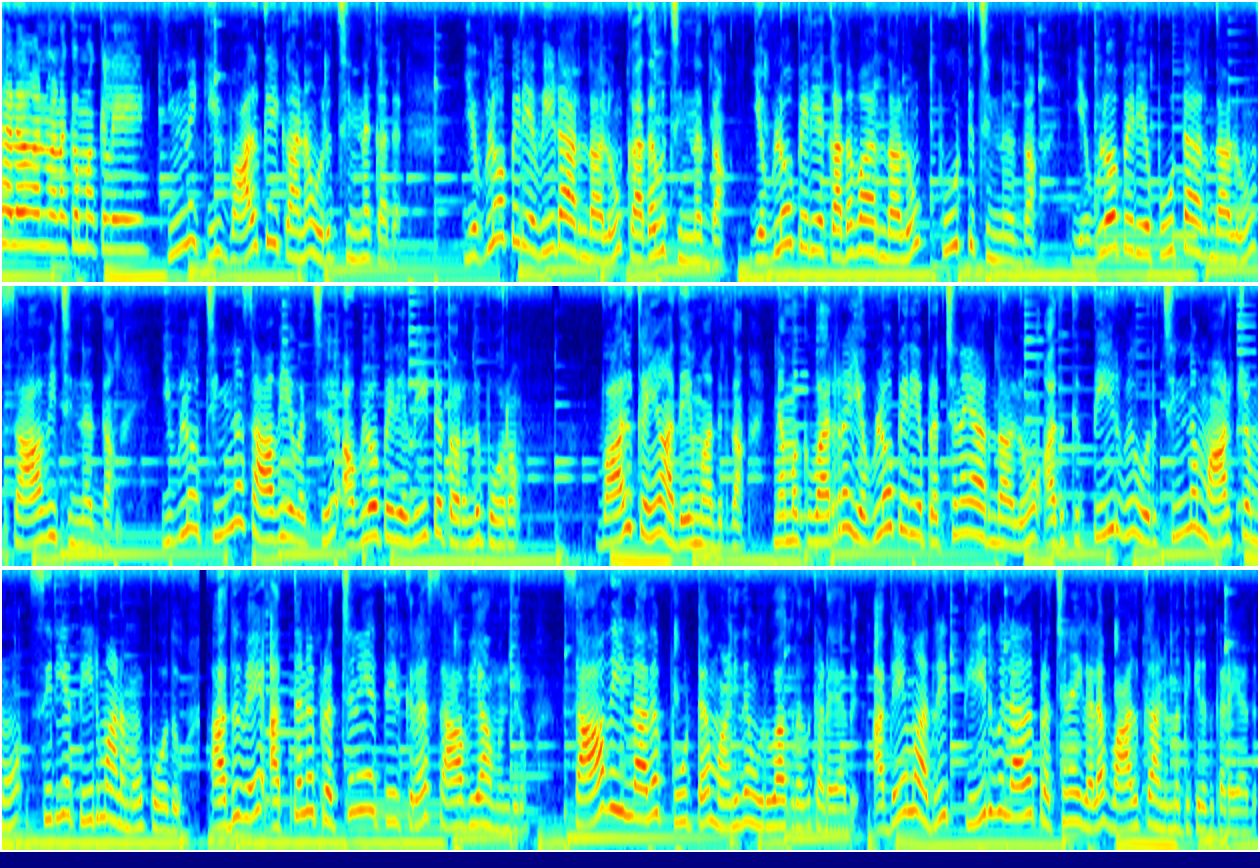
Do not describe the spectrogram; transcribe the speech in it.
Hello and வணக்கம் மக்களே. இன்னைக்கு வாழ்க்கைக்கான ஒரு சின்ன கதை. எவ்வளோ பெரிய வீடாக இருந்தாலும் கதவு சின்னது தான் எவ்வளோ பெரிய கதவாக இருந்தாலும் பூட்டு சின்னது தான் எவ்வளோ பெரிய பூட்டாக இருந்தாலும் சாவி சின்னது தான் இவ்வளோ சின்ன சாவியை வச்சு அவ்வளோ பெரிய வீட்டை திறந்து போகிறோம் வாழ்க்கையும் அதே மாதிரி தான் நமக்கு வர்ற எவ்வளோ பெரிய பிரச்சனையாக இருந்தாலும் அதுக்கு தீர்வு ஒரு சின்ன மாற்றமோ சிறிய தீர்மானமோ போதும். அதுவே அத்தனை பிரச்சனையை தீர்க்கிற சாவியாக அமைஞ்சிரும். சாவி இல்லாத பூட்டை மனிதன் உருவாக்குறது கிடையாது. அதே மாதிரி தீர்வு இல்லாத பிரச்சனைகளை வாழ்க்கை அனுமதிக்கிறது கிடையாது.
